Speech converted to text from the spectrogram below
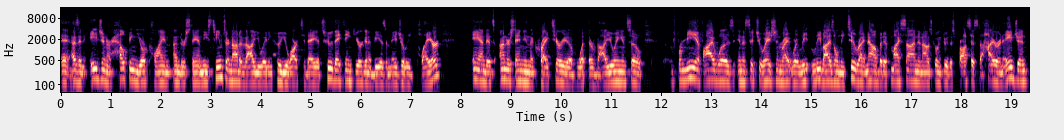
as an agent are helping your client understand. These teams are not evaluating who you are today. It's who they think you're going to be as a major league player. And it's understanding the criteria of what they're valuing. And so for me, if I was in a situation right where Le- Levi's only two right now, but if my son and I was going through this process to hire an agent,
